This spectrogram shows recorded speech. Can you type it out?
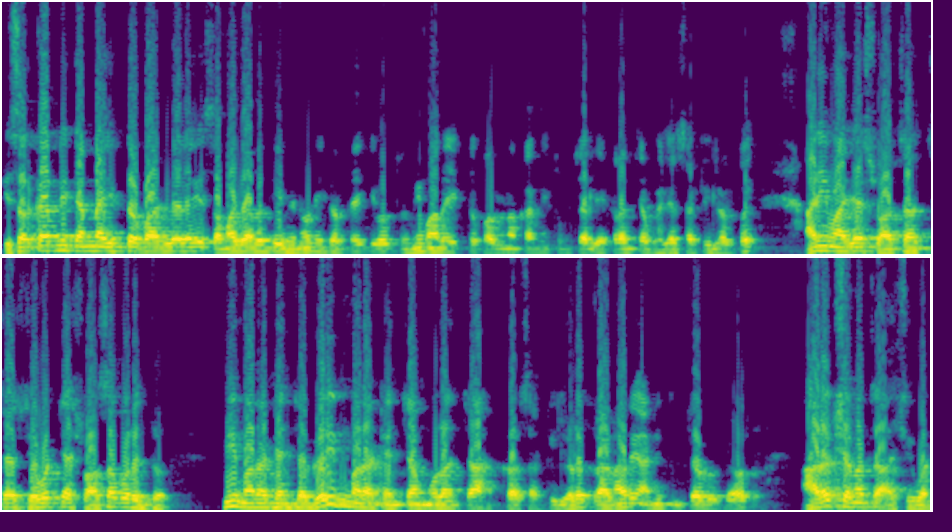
की सरकारने त्यांना एकटं पाडलेलं आहे समाजाला ते विनवणी करताय किंवा तुम्ही मला एकटं पाडू नका मी तुमच्या लेकरांच्या भल्यासाठी लढतोय आणि माझ्या श्वासाच्या शेवटच्या श्वासापर्यंत मी मराठ्यांच्या गरीब मराठ्यांच्या मुलांच्या हक्कासाठी लढत राहणार आहे आणि तुमच्या डोक्यावर आरक्षणाचा आशीर्वाद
